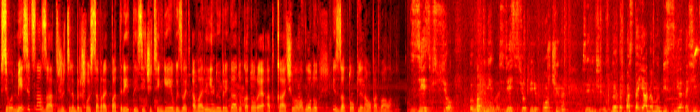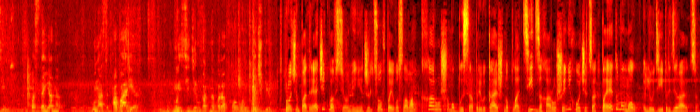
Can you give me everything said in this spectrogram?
Всего месяц назад жителям пришлось собрать по 3000 тенге и вызвать аварийную бригаду, которая откачивала воду из затопленного подвала. Здесь все погнило, здесь все перепорчено. Постоянно мы без света сидим. Постоянно у нас авария. Мы сидим как на пороховой бочке. Впрочем, подрядчик во всем винит жильцов. По его словам, к хорошему быстро привыкаешь, но платить за хорошее не хочется. Поэтому, мол, люди и придираются.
